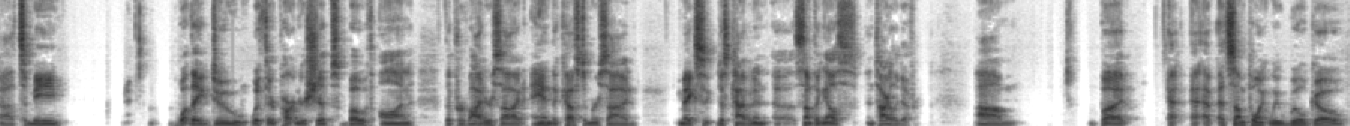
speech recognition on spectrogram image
Uh, to me, what they do with their partnerships, both on the provider side and the customer side, makes it just kind of an, uh, something else entirely different. Um, but at, at, at some point we will go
